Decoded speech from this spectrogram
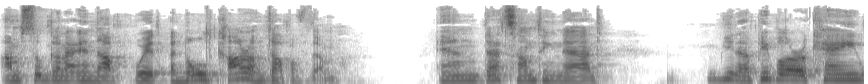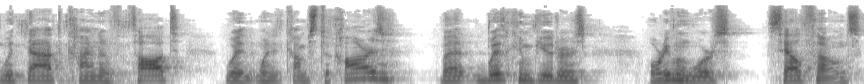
I'm still gonna end up with an old car on top of them. And that's something that, you know, people are okay with that kind of thought when, when it comes to cars, but with computers, or even worse, cell phones,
